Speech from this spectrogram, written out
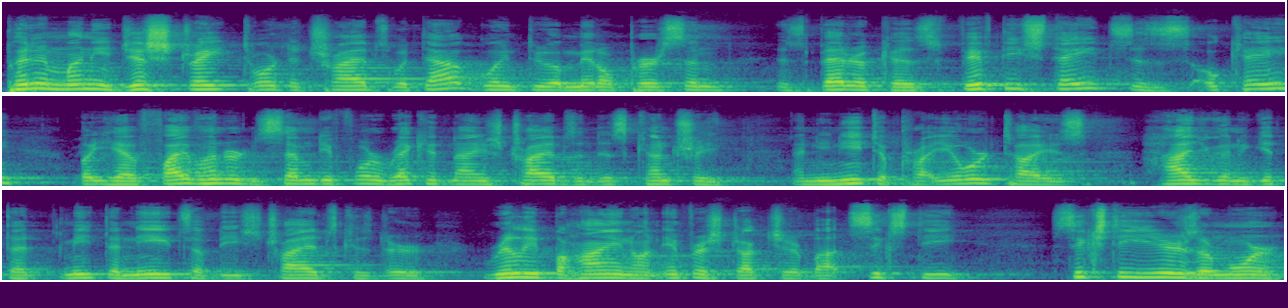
putting money just straight toward the tribes without going through a middle person is better because 50 states is okay, but you have 574 recognized tribes in this country, and you need to prioritize how you're going to get to meet the needs of these tribes because they're really behind on infrastructure, about 60, 60 years or more.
